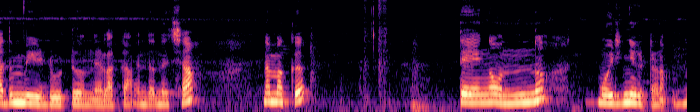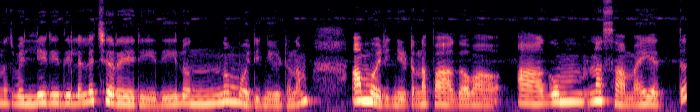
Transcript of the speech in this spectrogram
അതും വീണ്ടും ഇട്ട് ഒന്ന് ഇളക്കാം. എന്താണെന്ന് വെച്ചാൽ നമുക്ക് തേങ്ങ ഒന്ന് മൊരിഞ്ഞ് കിട്ടണം. എന്ന് വെച്ചാൽ വലിയ രീതിയിലല്ല ചെറിയ രീതിയിലൊന്നും മൊരിഞ്ഞ് കിട്ടണം. ആ മൊരിഞ്ഞ് കിട്ടണ പാകമാ ആകുന്ന സമയത്ത്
